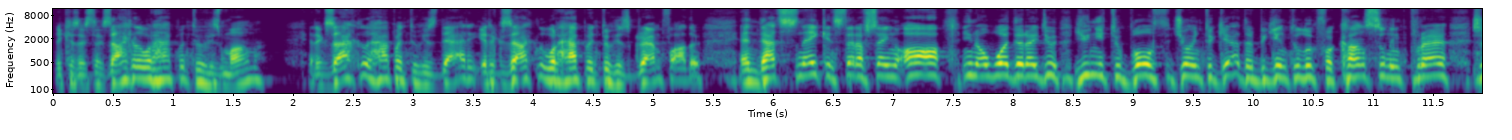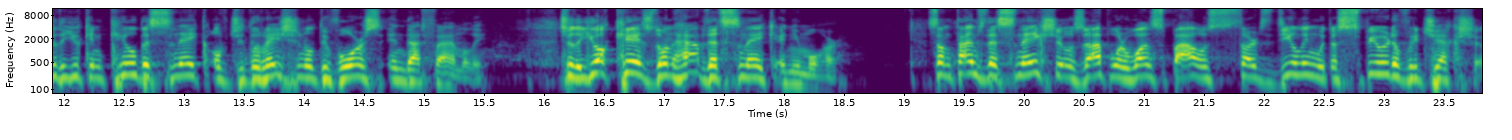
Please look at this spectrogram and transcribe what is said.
Because it's exactly what happened to his mama. It exactly happened to his daddy. It exactly what happened to his grandfather. And that snake, instead of saying, oh, you know, what did I do? You need to both join together, begin to look for counseling prayer so that you can kill the snake of generational divorce in that family. So that your kids don't have that snake anymore. Sometimes the snake shows up where one spouse starts dealing with a spirit of rejection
